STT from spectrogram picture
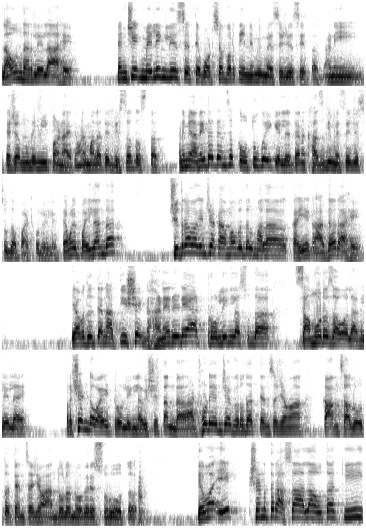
लावून धरलेला आहे. त्यांची एक मेलिंग लिस्ट येते. व्हॉट्सअपवरती नेहमी मेसेजेस येतात. आणि त्याच्यामध्ये मी पण आहे. त्यामुळे मला ते दिसत असतात. आणि मी अनेकदा त्यांचं कौतुकही केलं त्यांना खासगी मेसेजेस सुद्धा पाठवलेले. त्यामुळे पहिल्यांदा चित्रा वाघेंच्या कामाबद्दल मला काही एक आदर आहे. याबद्दल त्यांना अतिशय घाणेरड्या ट्रोलिंगला सुद्धा सामोरं जावं लागलेलं आहे. प्रचंड वाईट ट्रोलिंगला विशेषतः राठोड यांच्या विरोधात त्यांचं जेव्हा काम चालू होतं त्यांचं जेव्हा आंदोलन वगैरे सुरू होतं तेव्हा एक क्षण तर असा आला होता की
